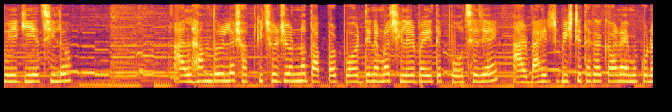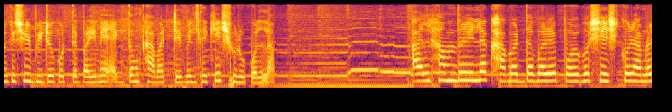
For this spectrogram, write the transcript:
হয়ে গিয়েছিল। আলহামদুলিল্লাহ সব কিছুর জন্য তারপর পরের দিন আমরা ছেলের বাড়িতে পৌঁছে যাই। আর বাহির বৃষ্টি থাকার কারণে আমি কোনো কিছুই ভিডিও করতে পারিনি, একদম খাবার টেবিল থেকে শুরু করলাম। আলহামদুলিল্লাহ খাবার দাবারের পর্ব শেষ করে আমরা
